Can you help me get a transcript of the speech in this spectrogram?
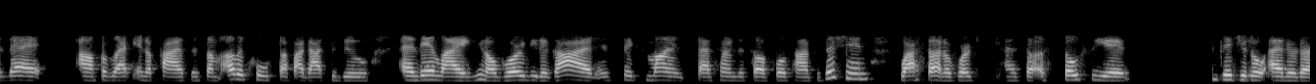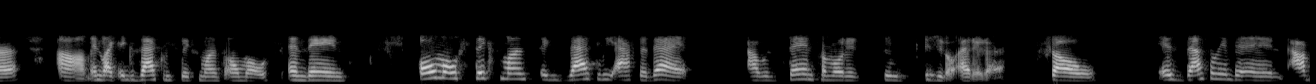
to that um, for Black Enterprise and some other cool stuff I got to do. And then like, you know, glory be to God, in six months that turned into a full time position where I started working as the associate digital editor um, in like exactly six months almost. And then almost six months exactly after that, I was then promoted to digital editor. So it's definitely been, I,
